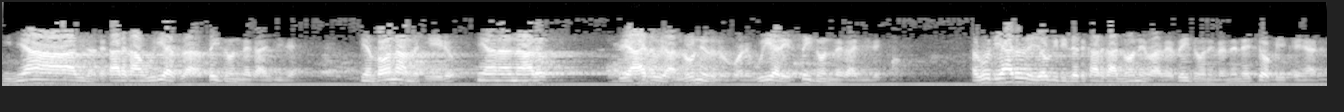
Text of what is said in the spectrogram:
ညီမျှပြီးတော့တခါတခါဝိရိယဆိုတာသိတ်တော်တဲ့ကကြီးတယ်ပြင်သောနာမထေတို့ဉာဏနာတို့တရားထုတ်ရလုံးနေတယ်လို့ခေါ်တယ်ဝိရိယတွေသိတ်တော်တဲ့ကကြီးတယ်အခုတရားထုတ်တဲ့ယောဂီတွေလည်းတခါတခါလွန်နေပါလေသိတ်တော်နေလည်းနည်းနည်းကြော့ပြီးခင်ရတယ်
